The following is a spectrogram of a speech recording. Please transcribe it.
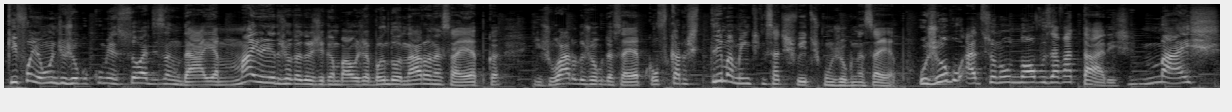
Que foi onde o jogo começou a desandar e a maioria dos jogadores de Gumball já abandonaram nessa época, enjoaram do jogo dessa época ou ficaram extremamente insatisfeitos com o jogo nessa época. O jogo adicionou novos avatares, mas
